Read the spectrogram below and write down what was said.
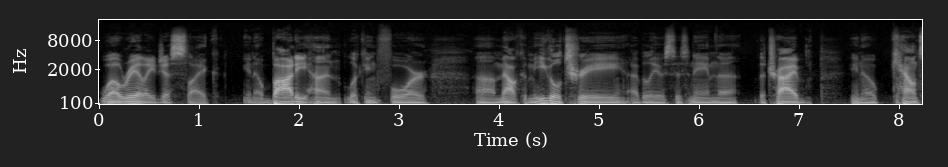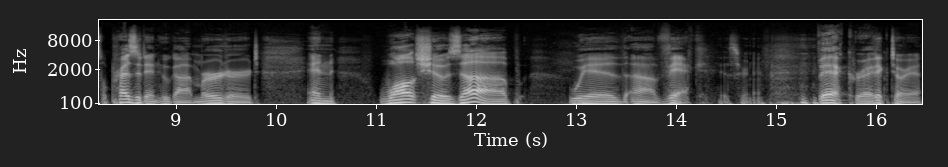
Well, really, just like you know, body hunt looking for uh, Malcolm Eagletree, I believe is his name, the the tribe, you know, council president who got murdered, and Walt shows up with uh, Vic is her name, Vic, right? Victoria,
